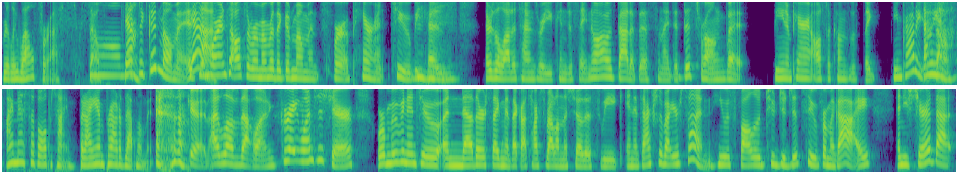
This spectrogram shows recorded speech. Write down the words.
really well for us. So Oh, yeah. that's a good moment. It's Yeah. important to also remember the good moments for a parent too, because Mm-hmm. there's a lot of times where you can just say, "No, I was bad at this and I did this wrong." But being a parent also comes with like being proud of Oh yourself. yeah, I mess up all the time, but I am proud of that moment. Good. I love that one. Great one to share. We're moving into another segment that got talked about on the show this week, and it's actually about your son. He was followed to jujitsu from a guy, and you shared that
